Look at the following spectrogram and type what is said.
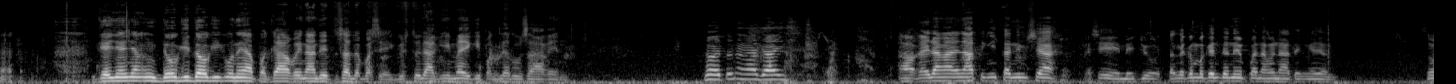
Ganyan yung doggy-doggy ko na yan pagka ako'y nandito sa labas eh. Gusto lagi makikipaglaro sa akin. So ito na nga guys. Ah, kailangan nating itanim siya kasi medyo talagang maganda na yung panahon natin ngayon. So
